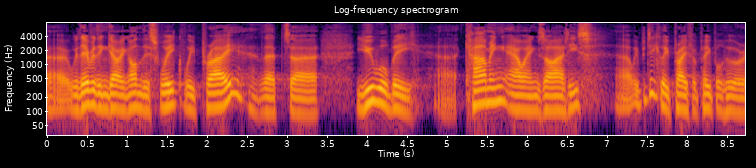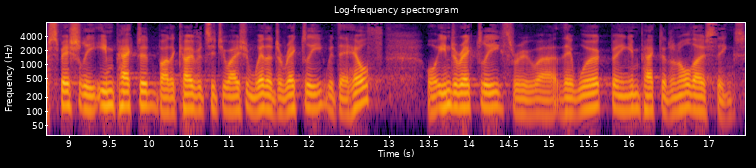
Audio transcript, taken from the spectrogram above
uh, with everything going on this week, we pray that uh, you will be uh, calming our anxieties. Uh, we particularly pray for people who are especially impacted by the COVID situation, whether directly with their health or indirectly through uh, their work being impacted and all those things.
